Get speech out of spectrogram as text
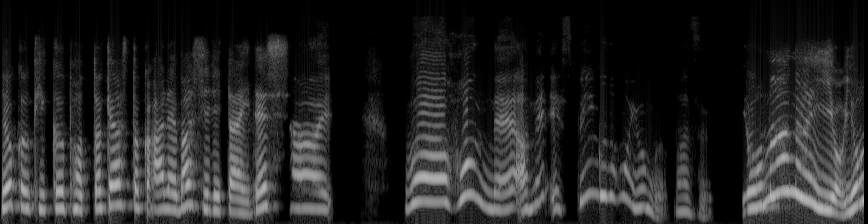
よく聞くポッドキャストとかあれば知りたいです。はーい。わあ、本ね。アメ、え、スペイン語の本読む？まず。読まないよ。読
